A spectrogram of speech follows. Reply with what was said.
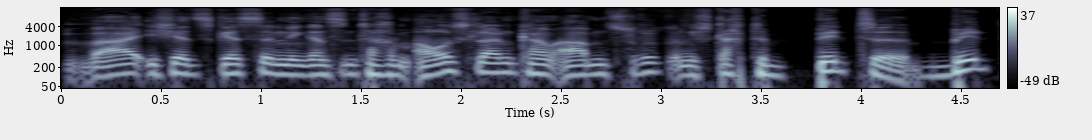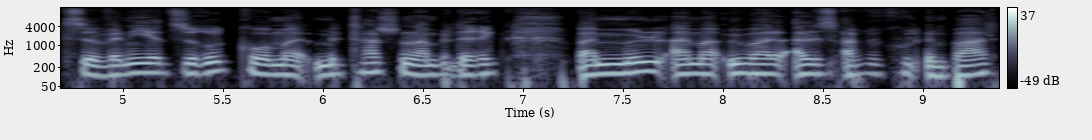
war ich jetzt gestern den ganzen Tag im Ausland, kam abends zurück und ich dachte, bitte, bitte, wenn ich jetzt zurückkomme, mit Taschenlampe direkt beim Mülleimer überall alles abgeguckt im Bad,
